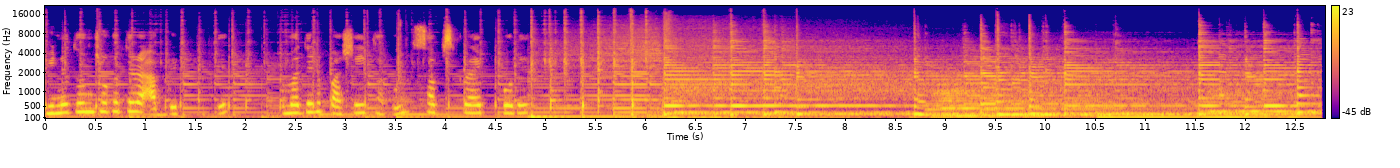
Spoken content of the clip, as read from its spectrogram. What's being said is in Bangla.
বিনোদন জগতের আপডেট পেতে আমাদের পাশেই থাকুন। সাবস্ক্রাইব করে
